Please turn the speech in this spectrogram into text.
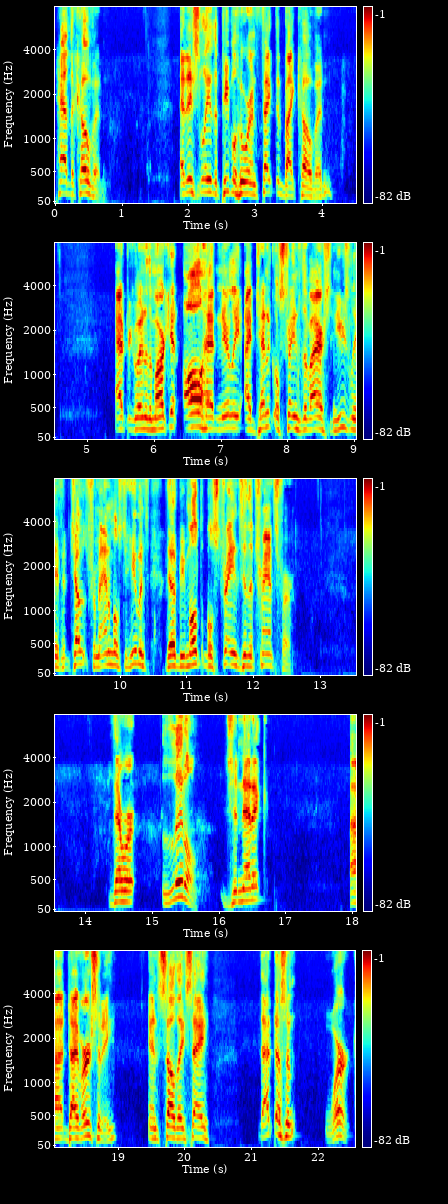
had the COVID. Additionally, the people who were infected by COVID after going to the market all had nearly identical strains of the virus. And usually, if it jumps from animals to humans, there would be multiple strains in the transfer. There were little genetic uh, diversity. And so they say that doesn't work.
